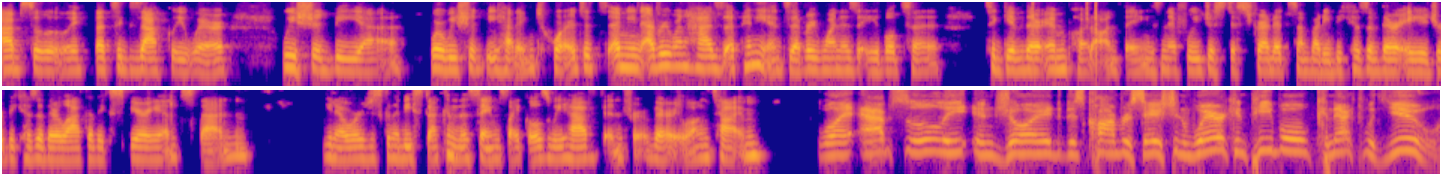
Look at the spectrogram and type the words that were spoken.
Absolutely. That's exactly where we should be uh where we should be heading towards. It's I mean everyone has opinions. Everyone is able to to give their input on things and if we just discredit somebody because of their age or because of their lack of experience then you know we're just going to be stuck in the same cycles we have been for a very long time. Well, I absolutely enjoyed this conversation. Where can people connect with you?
